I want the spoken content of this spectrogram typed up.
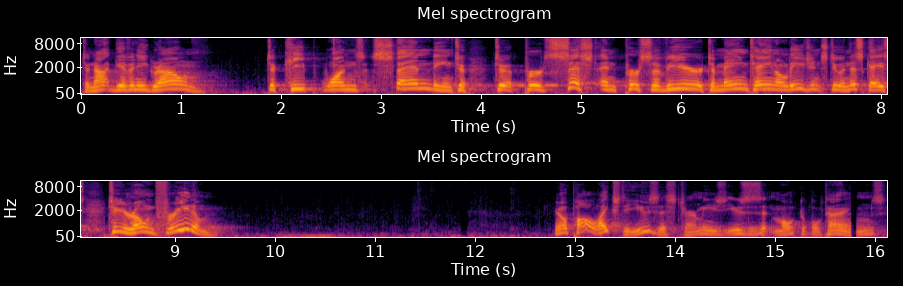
to not give any ground, to keep one's standing, to, to persist and persevere, to maintain allegiance to, in this case, to your own freedom. You know, Paul likes to use this term, he uses it multiple times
